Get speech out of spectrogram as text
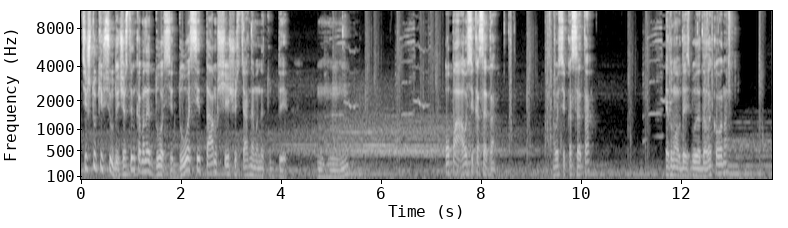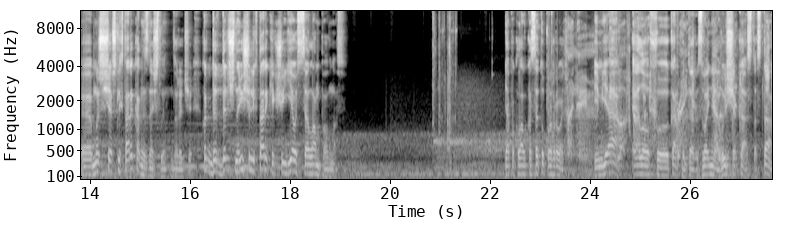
Ці штуки всюди. Частинка мене досі. Досі там ще щось тягне мене туди. Угу. Опа, а ось і касета. Ось і касета. Я думав, десь буде далеко вона. Е, ми ж ще ж ліхтарика не знайшли, до речі. Хоч, до, до речі, навіщо ліхтарик, якщо є ось ця лампа у нас? Я поклав касету програвач. Ім'я Елоф Карпентер, звання, вища каста, стан,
